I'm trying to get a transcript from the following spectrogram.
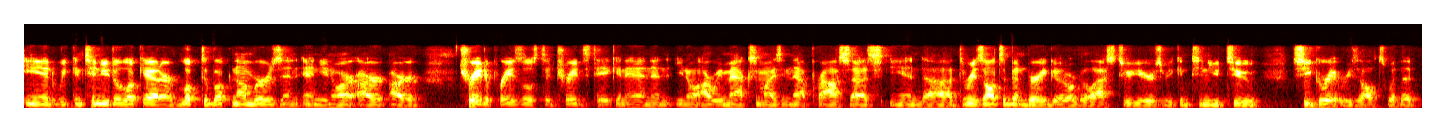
and we continue to look at our look to book numbers and and you know our, our our trade appraisals to trades taken in, and you know are we maximizing that process? And uh, the results have been very good over the last two years. We continue to see great results with it.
